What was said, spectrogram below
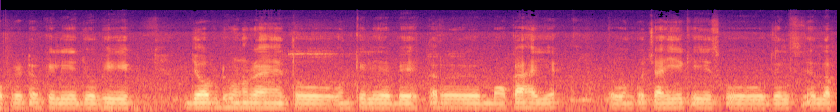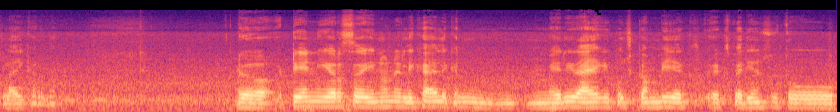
ऑपरेटर के लिए जो भी जॉब ढूंढ रहे हैं तो उनके लिए बेहतर मौका है ये। तो उनको चाहिए कि इसको जल्द से जल्द अप्लाई कर दें। टेन ईयर्स इन्होंने लिखा है, लेकिन मेरी राय है कि कुछ कम भी एक्सपीरियंस हो तो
